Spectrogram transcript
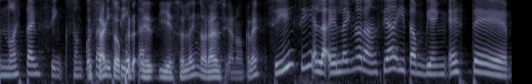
no está en sync, son cosas Exacto, pero, distintas. eh, y eso es la ignorancia, ¿no crees? Sí, sí, es la, es la ignorancia y también este,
